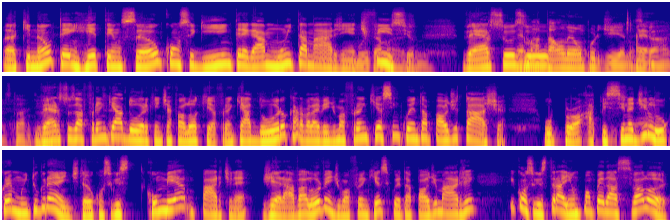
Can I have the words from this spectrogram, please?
ah, que não tem retenção conseguir entregar muita margem? É Muita difícil. margem. Versus É o matar um leão por dia nesse É. caso, tá? versus a franqueadora que a gente já falou aqui. A franqueadora, o cara vai lá e vende uma franquia 50 pau de taxa. O pro- a piscina de lucro é muito grande. Então eu consigo comer a parte, né? Gerar valor, vende uma franquia 50 pau de margem e consigo extrair um, um pedaço desse valor.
